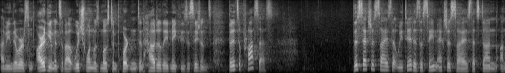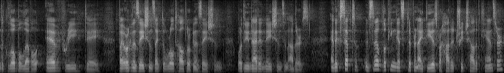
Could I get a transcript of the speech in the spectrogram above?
I mean, there were some arguments about which one was most important and how do they make these decisions. But it's a process. This exercise that we did is the same exercise that's done on the global level every day by organizations like the World Health Organization or the United Nations and others. And except, instead of looking at different ideas for how to treat childhood cancer,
